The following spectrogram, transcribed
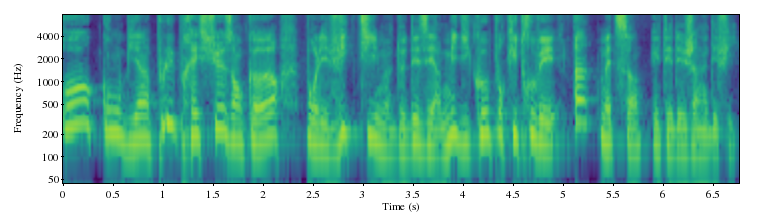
ô combien plus précieuse encore pour les victimes de déserts médicaux pour qui trouver un médecin était déjà un défi.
